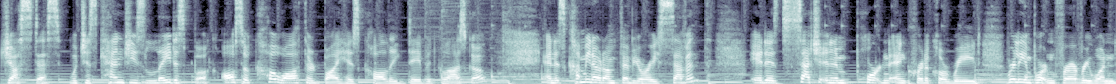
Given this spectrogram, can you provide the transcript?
Justice, which is Kenji's latest book, also co authored by his colleague David Glasgow. And it's coming out on February 7th. It is such an important and critical read, really important for everyone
